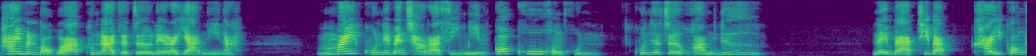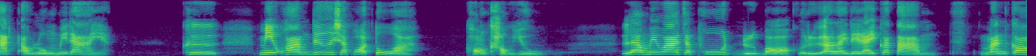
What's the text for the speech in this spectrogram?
ไพ่มันบอกว่าคุณอาจจะเจอในระยะนี้นะ ไม่คุณได้เป็นชาวราศีมีนก็คู่ของคุณ คุณจะเจอความดื้อในแบบที่แบบใครก็งัดเอาลงไม่ได้อะคือมีความดื้อเฉพาะตัวของเขาอยู่ แล้วไม่ว่าจะพูดหรือบอกหรืออะไรใด ๆ ก็ตาม มันก็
